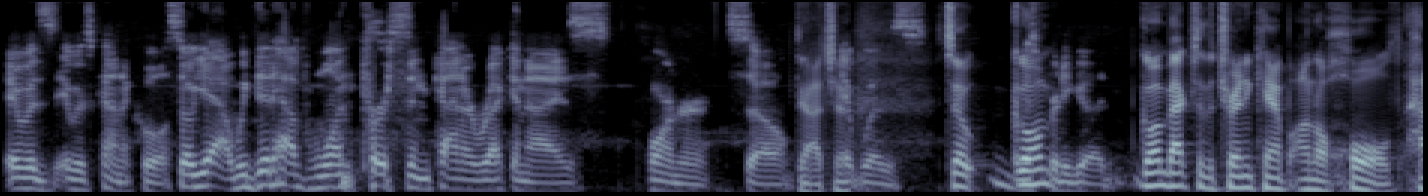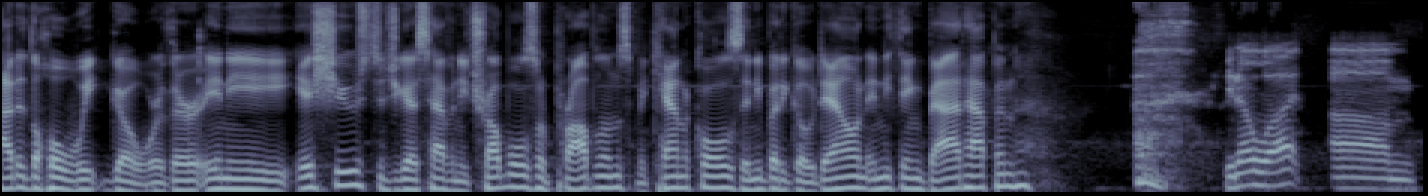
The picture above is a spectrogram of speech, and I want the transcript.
it was it was kind of cool. So yeah, we did have one person kind of recognize Horner. So Gotcha. it was so it was going pretty good. going back to the training camp on a whole how did the whole week go were there any issues did you guys have any troubles or problems mechanicals anybody go down anything bad happen You know what? Um,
